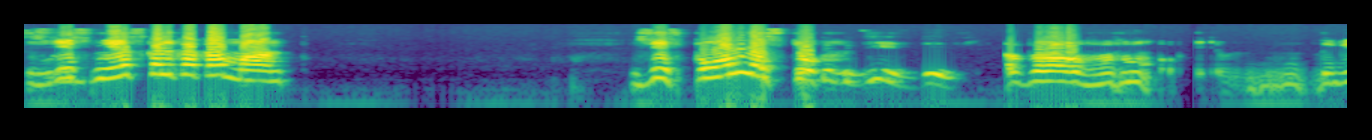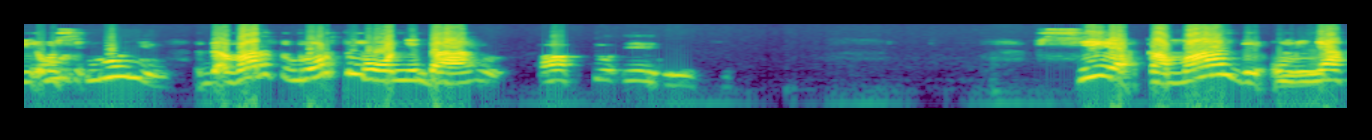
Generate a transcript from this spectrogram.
Здесь несколько команд. Здесь полностью где здесь? в, в, в, В Осмоне? да, в. А кто эти? Все команды у Ну, меня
